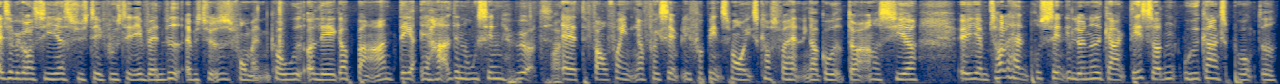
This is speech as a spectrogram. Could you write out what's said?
Altså, jeg vil godt sige, at jeg synes, det er fuldstændig vanvittigt, at bestyrelsesformanden går ud og lægger baren der. Jeg har aldrig nogensinde hørt, Nej. at fagforeninger for eksempel i forbindelse med overenskomstforhandlinger går ud af døren og siger, øh, jamen 12,5 procent i lønnedgang, det er sådan udgangspunktet.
